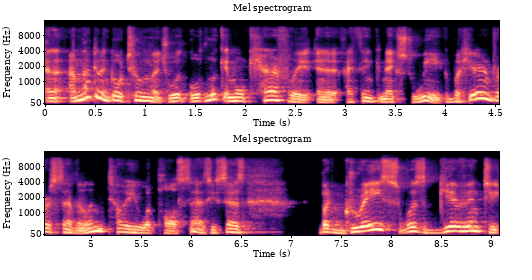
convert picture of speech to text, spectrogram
and I'm not going to go too much. We'll, we'll look at more carefully, uh, I think, next week. But here in verse seven, let me tell you what Paul says. He says, But grace was given to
